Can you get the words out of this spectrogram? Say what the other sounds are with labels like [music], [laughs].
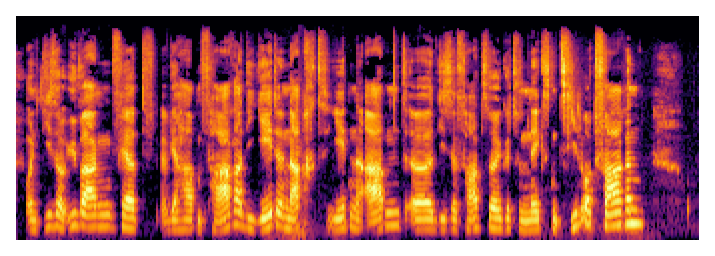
Und dieser Ü-Wagen fährt, wir haben Fahrer, die jede Nacht, jeden Abend äh, diese Fahrzeuge zum nächsten Zielort fahren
